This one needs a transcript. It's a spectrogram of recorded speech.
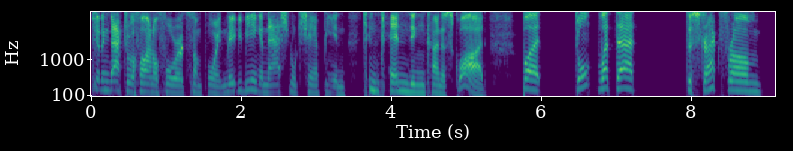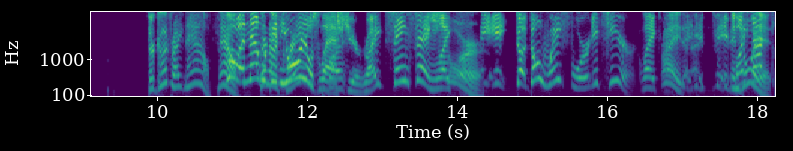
getting back to a final four at some point maybe being a national champion contending kind of squad. But don't let that distract from they're good right now. Now, well, and that would be the great, Orioles last year, right? Same thing. Sure. Like, it, don't, don't, wait for it. It's here. Like, right. It, it Enjoy might not it.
